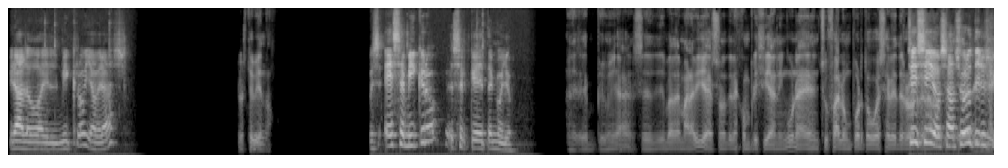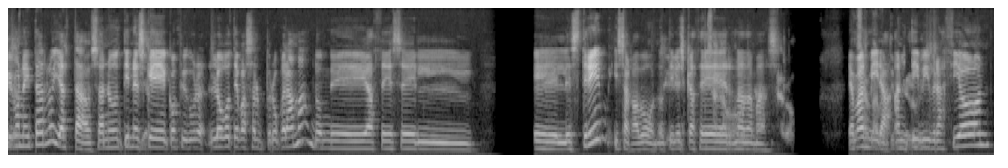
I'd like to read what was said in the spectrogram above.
Míralo el micro, ya verás. Lo estoy viendo. Pues ese micro es el que tengo yo. Eh, pues mira, se va de maravilla. Eso no tienes complicidad ninguna. Es enchufarle un puerto USB de Sí, sí, o sea, solo tienes que con conectarlo y ya está. O sea, no tienes Ya. que configurar. Luego te vas al programa donde haces el, el stream y se acabó. No Sí, tienes que hacer acabó, nada más. Claro. Y además, mira, antivibración,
